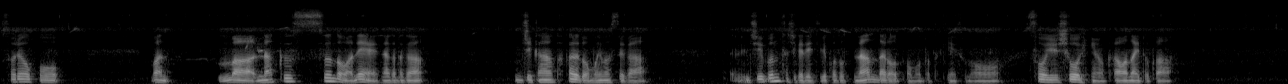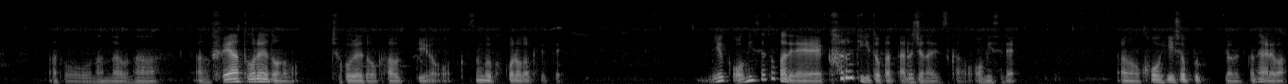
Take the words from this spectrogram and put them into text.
それをこうまあまあなくすのはねなかなか時間がかかると思いますが自分たちができることって何だろうと思った時にそのそういう商品を買わないとかあとなんだろうなあのフェアトレードのチョコレートを買うっていうのをすごい心がけててよくお店とかで、ね、カルディとかってあるじゃないですかお店で。あのコーヒーショップなんですかねあれは。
